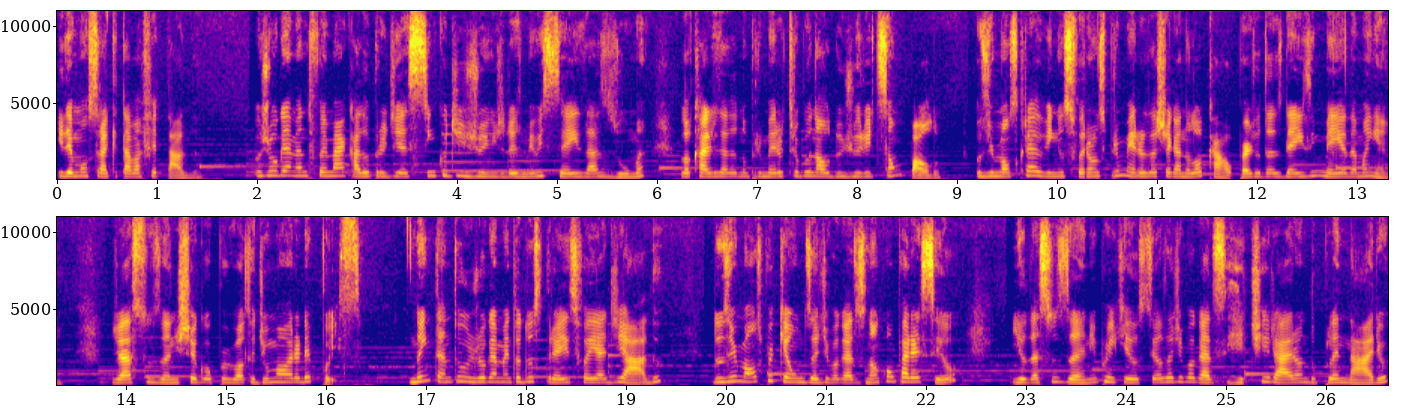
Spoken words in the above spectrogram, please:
e demonstrar que estava afetada. O julgamento foi marcado para o dia 5 de junho de 2006, a Zuma, localizada no primeiro tribunal do júri de São Paulo. Os irmãos Cravinhos foram os primeiros a chegar no local, perto das 10 e meia da manhã. Já a Suzane chegou por volta de uma hora depois. No entanto, o julgamento dos três foi adiado, dos irmãos porque um dos advogados não compareceu e o da Suzane porque os seus advogados se retiraram do plenário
